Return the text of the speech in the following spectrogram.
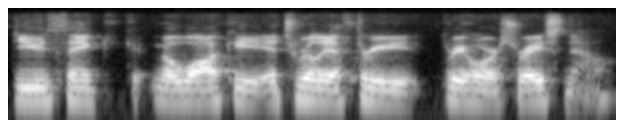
do you think Milwaukee it's really a three three horse race now?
